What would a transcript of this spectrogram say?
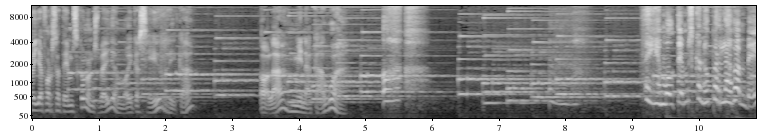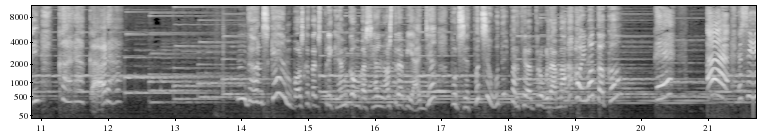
Feia força temps que no ens veiem, oi que sí, Rika? Hola, Minakawa. Feia molt temps que no parlava amb ell, cara a cara. Doncs què? Vols que t'expliquem com va ser el nostre viatge? Potser et pot ser útil per fer el programa. Oi, Motoko? Què? Ah, sí,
